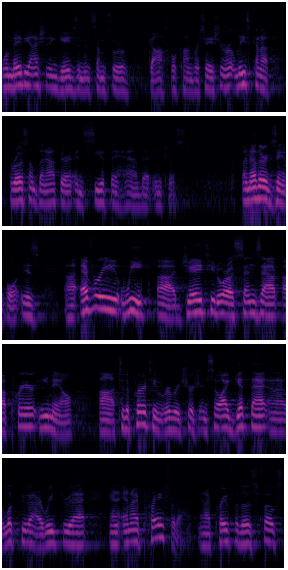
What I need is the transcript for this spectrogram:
Well, maybe I should engage them in some sort of gospel conversation, or at least kind of throw something out there and see if they have that interest. Another example is uh, every week, uh, Jay Teodoro sends out a prayer email uh, to the prayer team at River Church. And so I get that and I look through that, I read through that, and, and I pray for that and I pray for those folks.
